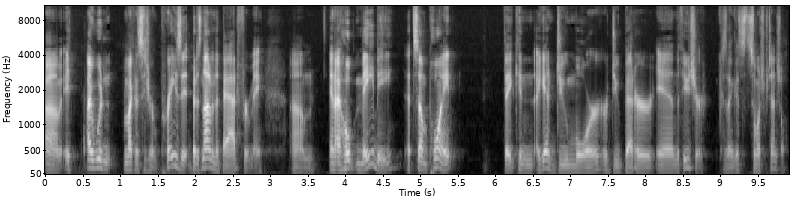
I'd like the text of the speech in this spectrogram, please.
Um, it I wouldn't. I'm not gonna sit here and praise it, but it's not in the bad for me. Um, and I hope maybe at some point they can again do more or do better in the future because I think it's so much potential.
